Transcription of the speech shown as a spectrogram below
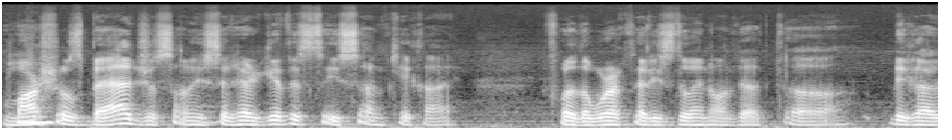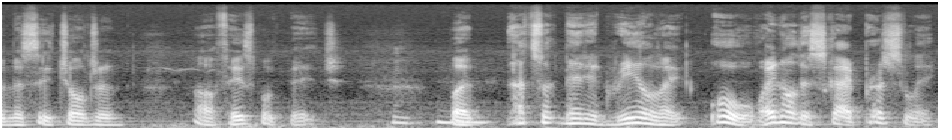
marshal's badge or something. He said, "Here, give this to your son, Kikai, for the work that he's doing on that uh, Big Island Missing Children uh, Facebook page." But that's what made it real. Like, oh, I know this guy personally.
